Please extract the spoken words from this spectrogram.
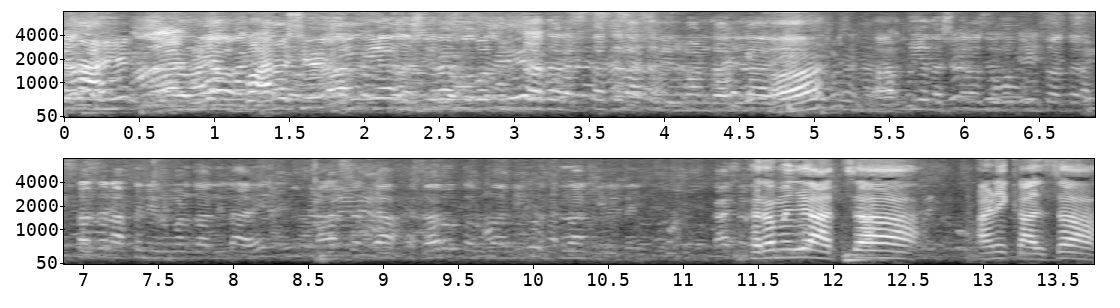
केलेला आहे. बाराशे भारतीय लष्करासोबत तुमचं आता रक्ताचं नातं निर्माण झालेलं आहे. भारतीय लष्करासोबत तुमचं आता रक्ताचं नातं निर्माण झालेलं आहे. महाराष्ट्रातल्या हजारो तरुणांनी केलेलं आहे. काय? खरं म्हणजे आजचा आणि कालचा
